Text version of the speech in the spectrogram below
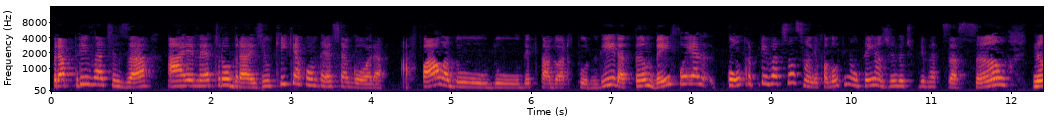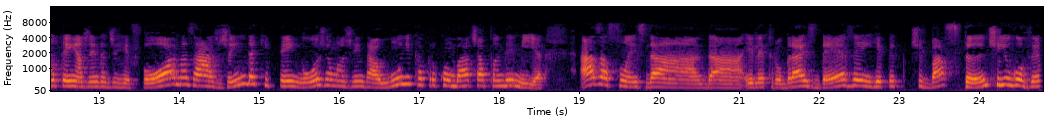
para privatizar a Eletrobras. E o que, que acontece agora? A fala do, do deputado Arthur Lira também foi contra a privatização. Ele falou que não tem agenda de privatização, não tem agenda de reformas. A agenda que tem hoje é uma agenda única para o combate à pandemia. As ações da, da Eletrobras devem repercutir bastante e o governo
